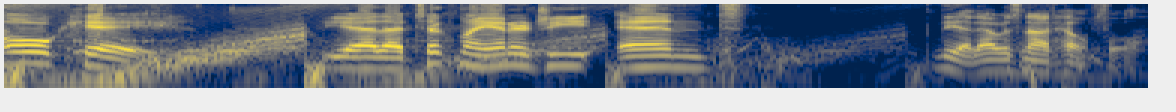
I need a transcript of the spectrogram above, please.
Okay. Yeah, that took my energy and... Yeah, that was not helpful.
